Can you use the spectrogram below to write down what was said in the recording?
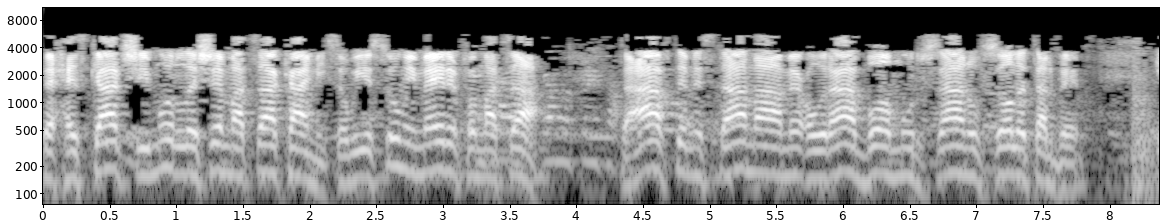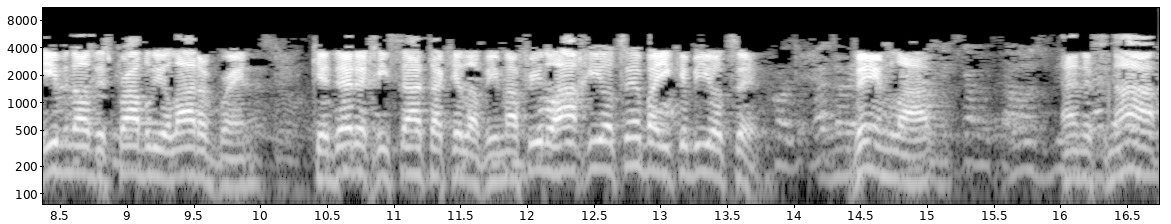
בחזקת שימור לשם מצה קיימי. So we assume he made it for מצה. ואף דמסתמה מעורב בו מורסן ופסולת הרבה. Even though there's probably a lot of brain, כדרך עיסת הכלבים, אפילו הכי יוצא בה, he could be יוצא. ואם לאו, and if not,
